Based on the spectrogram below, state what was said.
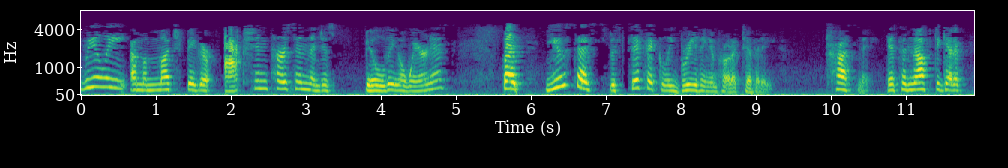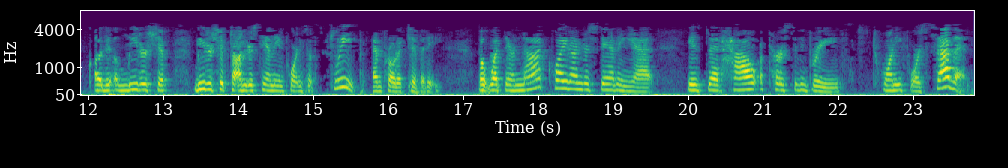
really am a much bigger action person than just building awareness. But you said specifically breathing and productivity. Trust me, it's enough to get a, a, a leadership leadership to understand the importance of sleep and productivity. But what they're not quite understanding yet is that how a person breathes 24 7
